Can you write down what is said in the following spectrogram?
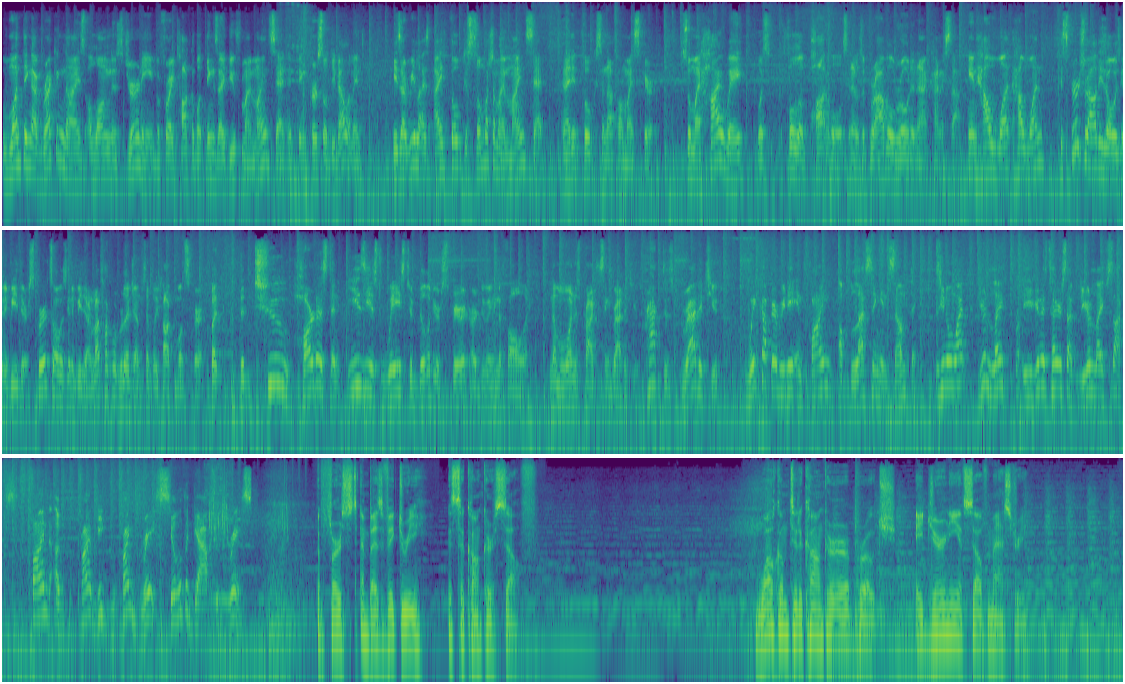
one thing I've recognized along this journey, before I talk about things I do for my mindset and think personal development, is I realized I focused so much on my mindset and I didn't focus enough on my spirit. So my highway was full of potholes and it was a gravel road and that kind of stuff. And how one, how one, the spirituality is always going to be there. Spirit's always going to be there. I'm not talking about religion. I'm simply talking about spirit. But the two hardest and easiest ways to build your spirit are doing the following. Number one is practicing gratitude. Practice gratitude wake up every day and find a blessing in something. Because you know what? Your life, you're gonna tell yourself your life sucks. Find a find be find grace. Fill the gaps with grace. The first and best victory is to conquer self. Welcome to the Conqueror Approach, a journey of self mastery.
